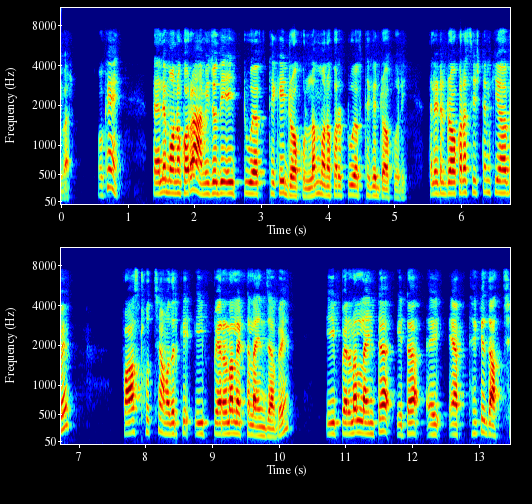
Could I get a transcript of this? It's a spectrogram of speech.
এবার। ওকে তাহলে মনে করো আমি যদি এই টু এফ থেকেই ড্র করলাম, মনে করো টু এফ থেকে ড্র করি, তাহলে এটা ড্র করার সিস্টেম কী হবে? ফার্স্ট হচ্ছে আমাদেরকে এই প্যারালাল একটা লাইন যাবে। এই প্যারালাল লাইনটা এটা এই অ্যাপ থেকে যাচ্ছে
